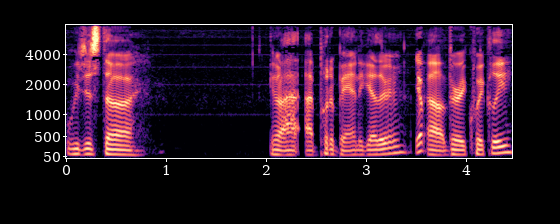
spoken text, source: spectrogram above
We just uh. You know, I, I put a band together Yep. uh, very quickly,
